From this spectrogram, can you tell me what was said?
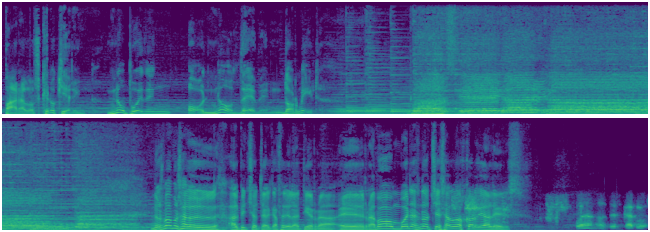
Para los que no quieren, no pueden o no deben dormir. Nos vamos al, al pichote, al café de la tierra. Eh, Ramón, buenas noches, saludos cordiales. Buenas noches, Carlos.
